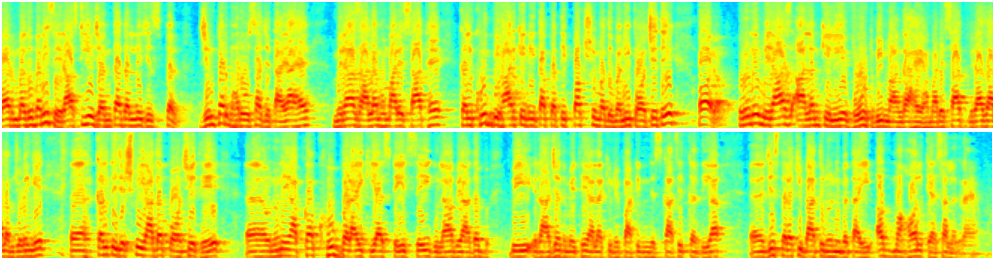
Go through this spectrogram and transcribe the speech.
और मधुबनी से राष्ट्रीय जनता दल ने जिस पर, जिन पर भरोसा जताया है, मिराज आलम हमारे साथ है। कल खुद बिहार के नेता प्रतिपक्ष मधुबनी पहुँचे थे और उन्होंने मिराज आलम के लिए वोट भी मांगा है। हमारे साथ मिराज आलम जुड़ेंगे। कल तेजस्वी यादव पहुँचे थे। उन्होंने आपका खूब बड़ाई किया स्टेज से ही। गुलाब यादव भी राजद में थे, हालाँकि उन्हें पार्टी ने निष्कासित कर दिया। जिस तरह की बातें उन्होंने बताई, अब माहौल कैसा लग रहा है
